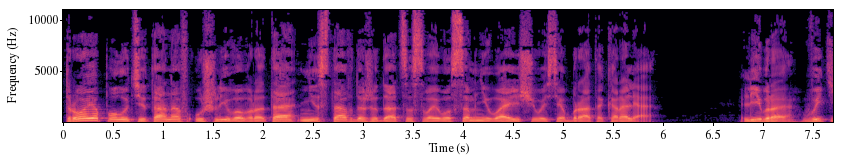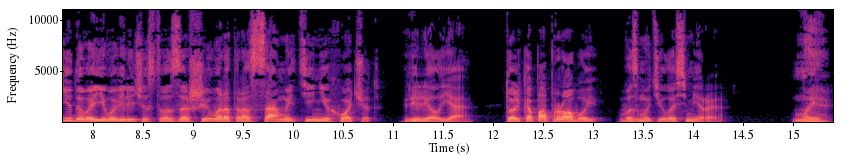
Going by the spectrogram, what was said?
Трое полутитанов ушли во врата, не став дожидаться своего сомневающегося брата-короля. «Либра, выкидывай его величество за шиворот, раз сам идти не хочет», — велел я. «Только попробуй», — возмутилась Мира. «Мы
